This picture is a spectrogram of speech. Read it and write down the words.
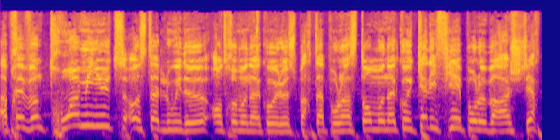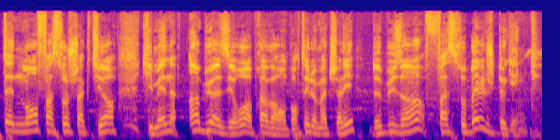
après 23 minutes au stade Louis II, entre Monaco et le Sparta pour l'instant, Monaco est qualifié pour le barrage certainement face au Shakhtar, qui mène un but à zéro après avoir remporté le match aller de Buzyn face aux Belges de Genk.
